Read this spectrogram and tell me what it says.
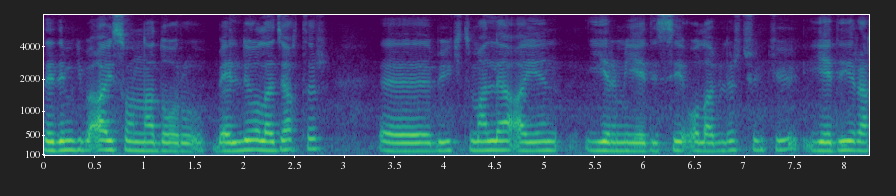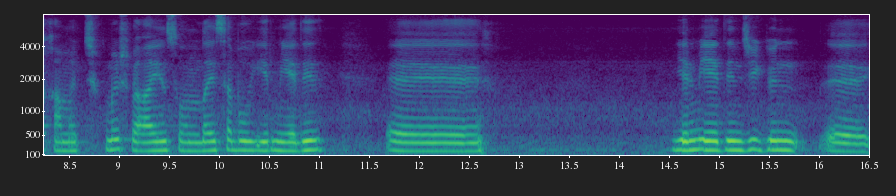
dediğim gibi ay sonuna doğru belli olacaktır. E, büyük ihtimalle ayın 27'si olabilir. Çünkü 7 rakamı çıkmış ve ayın sonundaysa bu 27 e, 27. gün e,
